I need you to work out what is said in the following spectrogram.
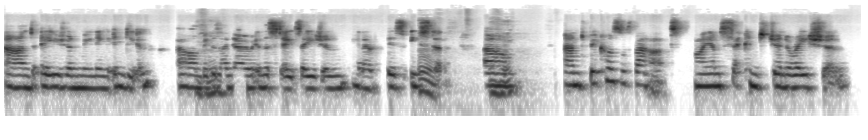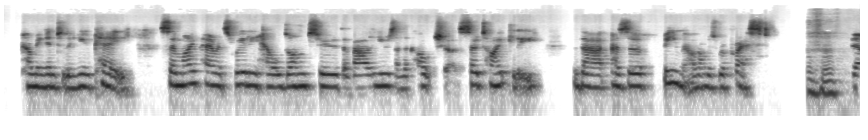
and Asian meaning Indian um, mm-hmm. because I know in the States Asian you know is mm. Eastern mm-hmm. um, and because of that I am second generation coming into the UK so my parents really held on to the values and the culture so tightly that as a female I was repressed Mm-hmm. Yeah,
